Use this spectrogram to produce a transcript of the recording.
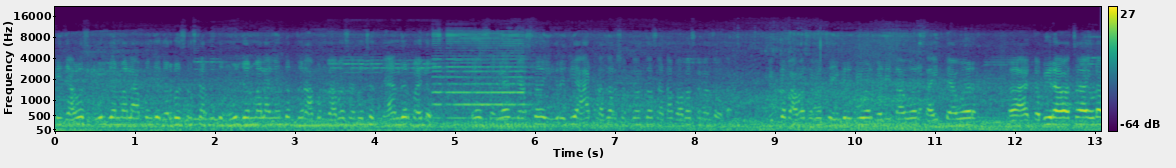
आणि ज्यावेळेस मूल जन्माला आपण जे गर्भसंस्कार म्हणतो मूल जन्माला आल्यानंतर जर आपण बाबासाहेबांचं ज्ञान जर पाहिलं तर सगळ्यात जास्त इंग्रजी आठ हजार शब्दांचा साठा बाबासाहेबांचा होता. इतकं बाबासाहेबांचं इंग्रजीवर गणितावर साहित्यावर कबीरावाचा एवढा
